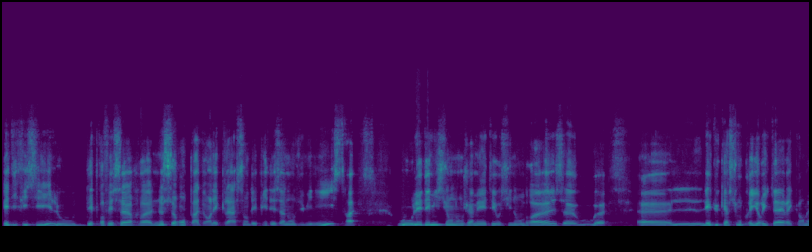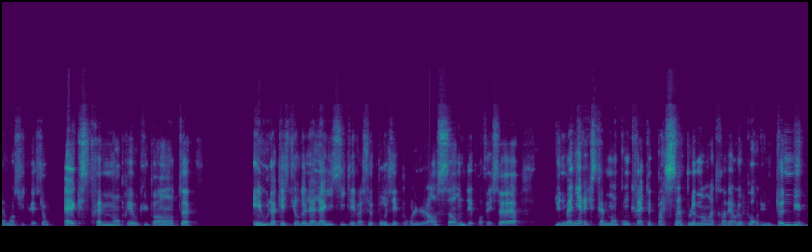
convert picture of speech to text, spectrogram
est difficile, où des professeurs euh, ne seront pas devant les classes en dépit des annonces du ministre, où les démissions n'ont jamais été aussi nombreuses, où euh, euh, l'éducation prioritaire est quand même en situation extrêmement préoccupante et où la question de la laïcité va se poser pour l'ensemble des professeurs d'une manière extrêmement concrète, pas simplement à travers le port d'une tenue,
